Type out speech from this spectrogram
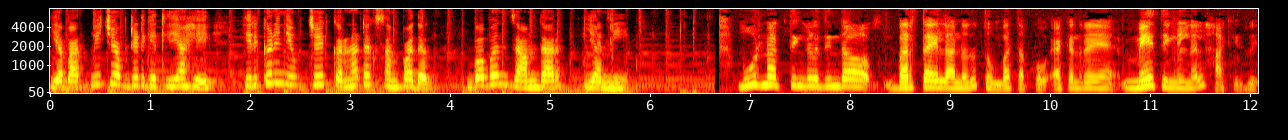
या बातमीची अपडेट घेतली आहे हिरकणी न्यूजचे कर्नाटक संपादक बबन जामदार यांनी ಮೂರ್ನಾಲ್ಕು ತಿಂಗಳದಿಂದ ಬರ್ತಾ ಇಲ್ಲ ಅನ್ನೋದು ತುಂಬಾ ತಪ್ಪು ಯಾಕಂದ್ರೆ ಮೇ ತಿಂಗಳಿನಲ್ಲಿ ಹಾಕಿದ್ವಿ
